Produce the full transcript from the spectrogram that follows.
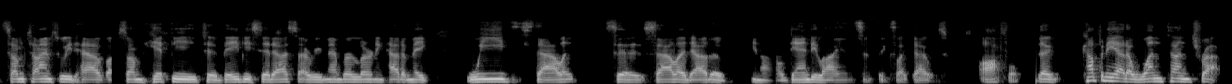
Sometimes we'd have some hippie to babysit us. I remember learning how to make weed salad so salad out of you know dandelions and things like that. It was awful. The company had a one ton truck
